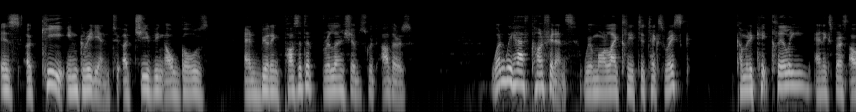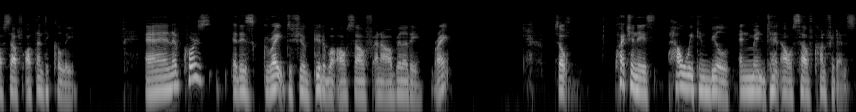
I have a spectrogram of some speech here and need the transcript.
it's a key ingredient to achieving our goals and building positive relationships with others. When we have confidence, we're more likely to take risks, communicate clearly, and express ourselves authentically. And of course, it is great to feel good about ourselves and our ability, right? So, question is how we can build and maintain our self-confidence.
